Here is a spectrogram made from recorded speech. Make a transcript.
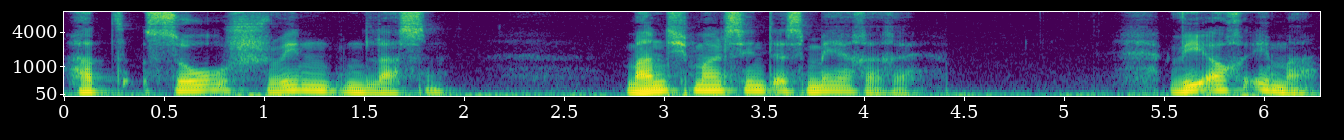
hat so schwinden lassen. Manchmal sind es mehrere. Wie auch immer,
